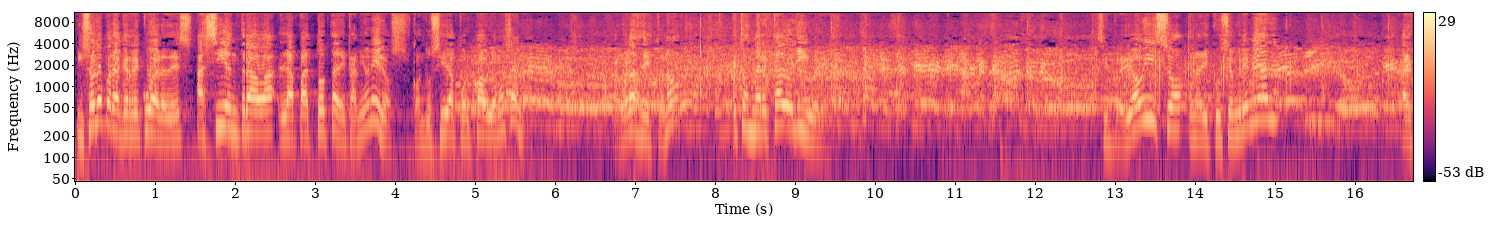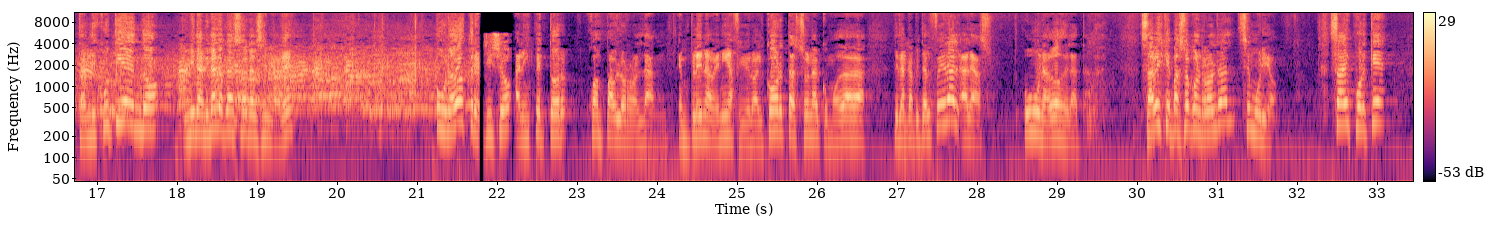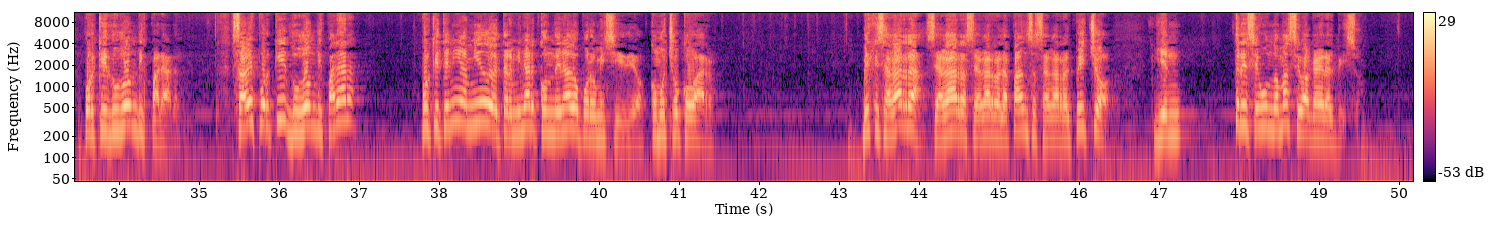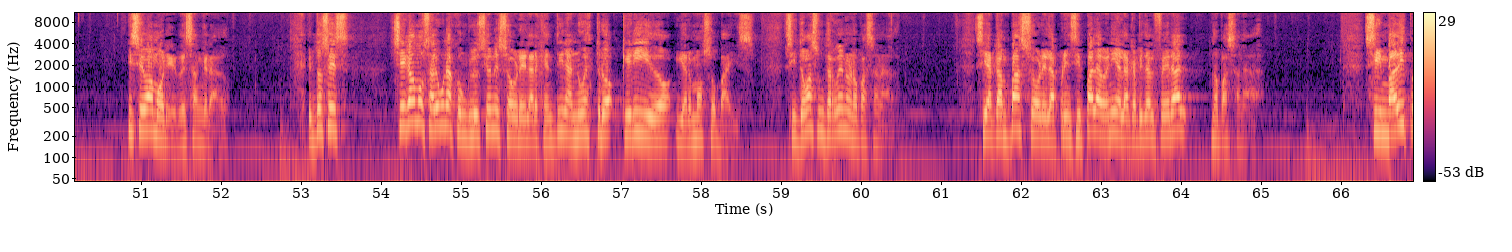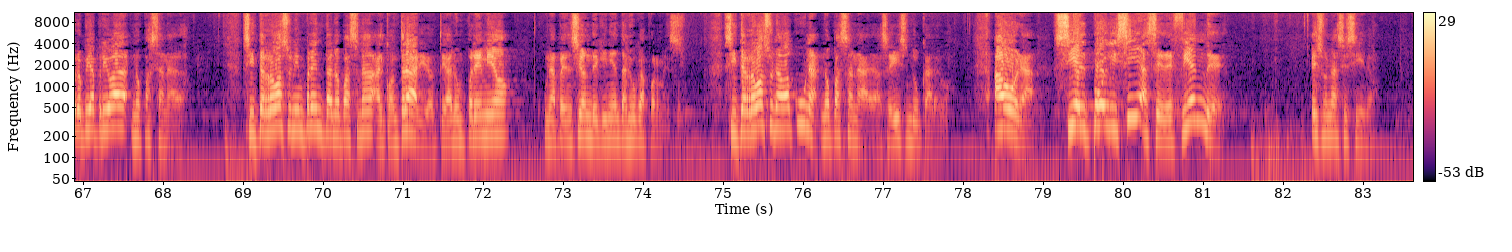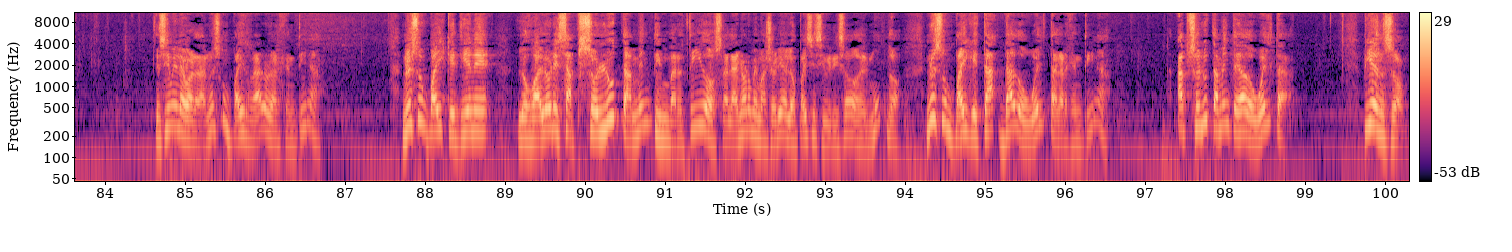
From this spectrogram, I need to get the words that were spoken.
Y solo para que recuerdes, así entraba la patota de camioneros, conducida por Pablo Moyano. ¿Te acordás de esto, no? Esto es mercado libre. Sin previo aviso, una discusión gremial. Ahí están discutiendo. Mira, mira lo que hace ahora el señor, ¿eh? Uno, dos, tres. Y yo al inspector Juan Pablo Roldán, en plena avenida Figueroa Alcorta, zona acomodada de la capital federal, a las una, dos de la tarde. ¿Sabés qué pasó con Roldán? Se murió. ¿Sabes por qué? Porque dudó en disparar. ¿Sabes por qué dudó en disparar? Porque tenía miedo de terminar condenado por homicidio, como Chocobar. ¿Ves que se agarra? Se agarra, se agarra la panza, se agarra el pecho y en tres segundos más se va a caer al piso. Y se va a morir desangrado. Entonces, llegamos a algunas conclusiones sobre la Argentina, nuestro querido y hermoso país. Si tomás un terreno no pasa nada. Si acampás sobre la principal avenida de la capital federal, no pasa nada. Si invadís propiedad privada, no pasa nada. Si te robás una imprenta, no pasa nada. Al contrario, te dan un premio una pensión de 500 lucas por mes. Si te robas una vacuna, no pasa nada, seguís en tu cargo. Ahora, si el policía se defiende, es un asesino. Decime la verdad, ¿no es un país raro la Argentina? ¿No es un país que tiene los valores absolutamente invertidos a la enorme mayoría de los países civilizados del mundo? ¿No es un país que está dado vuelta a la Argentina? ¿Absolutamente dado vuelta? Pienso,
